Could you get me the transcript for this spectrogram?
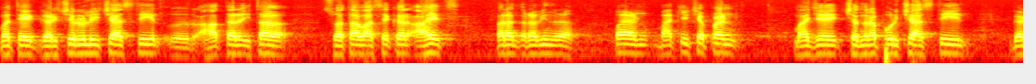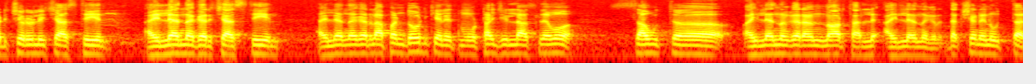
मग ते गडचिरोलीचे असतील हा तर इथं स्वतः वासेकर आहेच परत रवींद्र पण बाकीचे पण माझे चंद्रपूरचे असतील गडचिरोलीचे असतील अहिल्यानगरचे असतील. अहिल्यानगरला आपण दोन केलेत. मोठा जिल्हा असल्यामुळं साऊथ अहिल्यानगर आणि नॉर्थ अहिल्या अहिल्यानगर दक्षिण आणि उत्तर.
